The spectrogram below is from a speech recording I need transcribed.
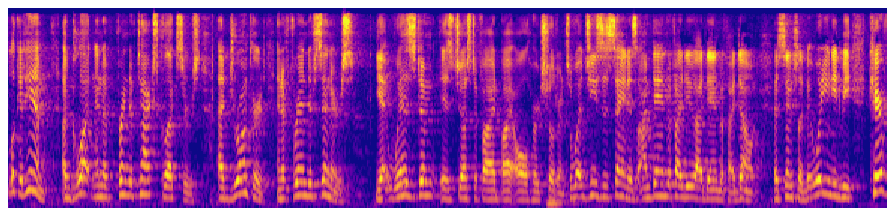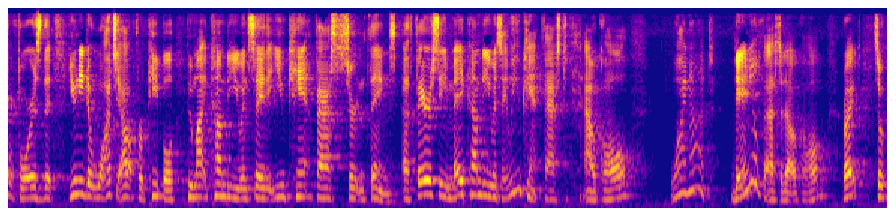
Look at him, a glutton and a friend of tax collectors, a drunkard and a friend of sinners. Yet wisdom is justified by all her children. So what Jesus is saying is, I'm damned if I do, I'm damned if I don't, essentially. But what you need to be careful for is that you need to watch out for people who might come to you and say that you can't fast certain things. A Pharisee may come to you and say, Well, you can't fast alcohol. Why not? Daniel fasted alcohol, right? So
